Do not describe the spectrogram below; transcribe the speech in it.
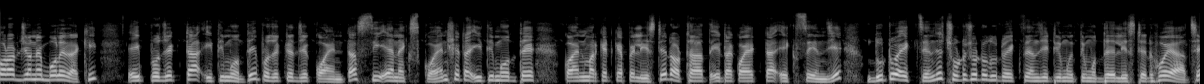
করার জন্য বলে রাখি, এই প্রজেক্টটা ইতিমধ্যেই প্রজেক্টের যে কয়েনটা সিএনএক্স কয়েন সেটা ইতিমধ্যে কয়েন মার্কেট ক্যাপে লিস্টেড অর্থাৎ এটা কয়েকটা এক্সচেঞ্জে দুটো এক্সচেঞ্জে ছোট ছোট দুটো এক্সচেঞ্জে ইতিমধ্যে লিস্টেড হয়ে আছে।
